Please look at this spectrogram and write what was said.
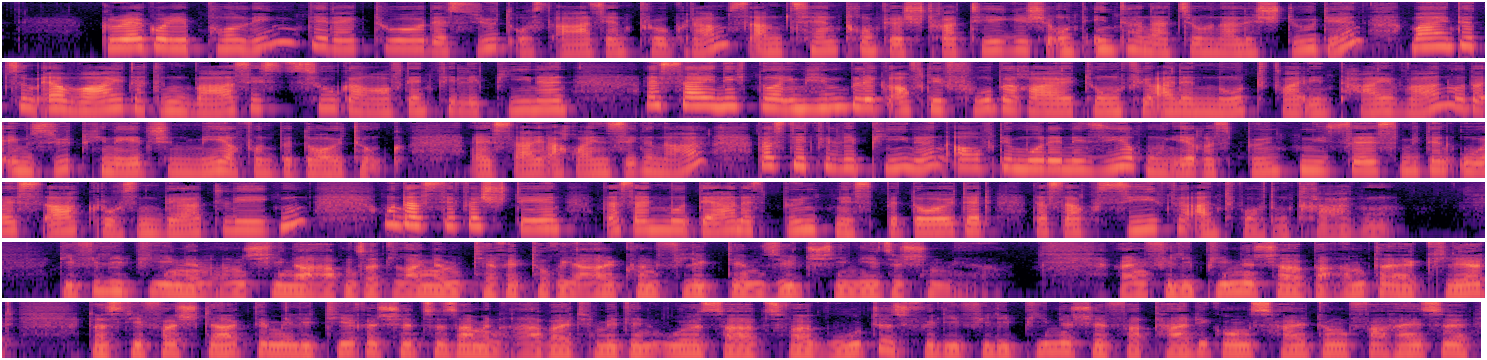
Gregory Polling, Direktor des Südostasien-Programms am Zentrum für strategische und internationale Studien, meinte zum erweiterten Basiszugang auf den Philippinen, es sei nicht nur im Hinblick auf die Vorbereitung für einen Notfall in Taiwan oder im südchinesischen Meer von Bedeutung. Es sei auch ein Signal, dass die Philippinen auf die Modernisierung ihres Bündnisses mit den USA großen Wert legen und dass sie verstehen, dass ein modernes Bündnis bedeutet, dass auch sie Verantwortung tragen. Die Philippinen und China haben seit langem Territorialkonflikte im südchinesischen Meer. Ein philippinischer Beamter erklärt, dass die verstärkte militärische Zusammenarbeit mit den USA zwar Gutes für die philippinische Verteidigungshaltung verheiße,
